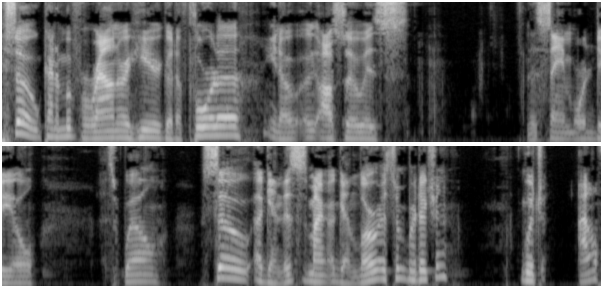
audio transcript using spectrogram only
So, kind of move around right here, go to Florida. You know, also is the same ordeal as well. So, again, this is my again lower estimate prediction, which I don't,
